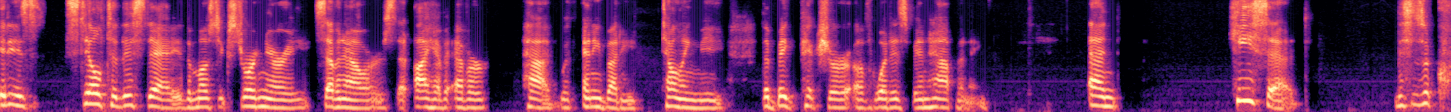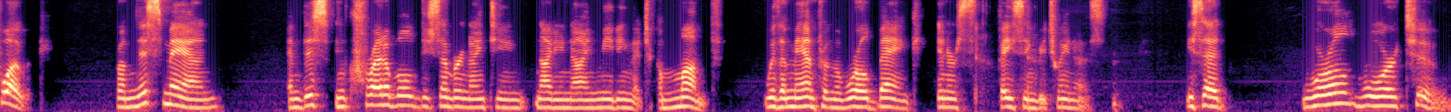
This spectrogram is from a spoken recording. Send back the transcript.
It is still to this day the most extraordinary seven hours that I have ever had with anybody telling me the big picture of what has been happening. And he said, This is a quote from this man and this incredible December 1999 meeting that took a month with a man from the World Bank interfacing between us. He said, World War II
